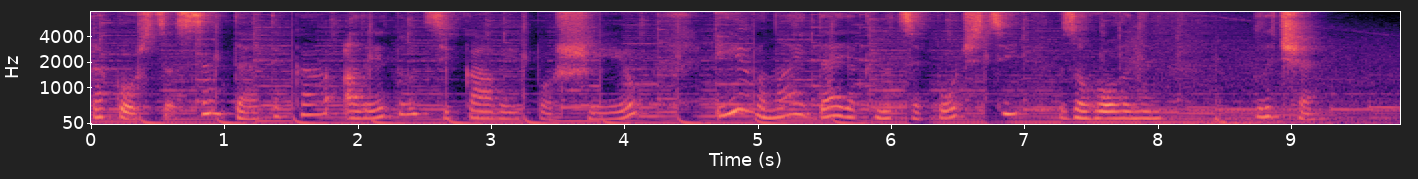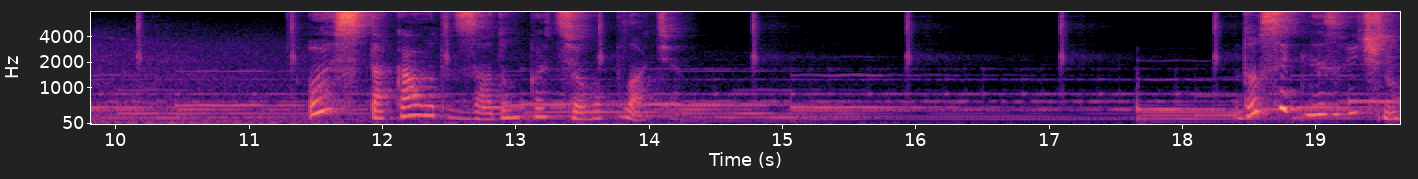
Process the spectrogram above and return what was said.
Також це синтетика, але тут цікавий пошив, і вона йде як на цепочці з оголеним плечем. Ось така от задумка цього плаття. Досить незвично.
